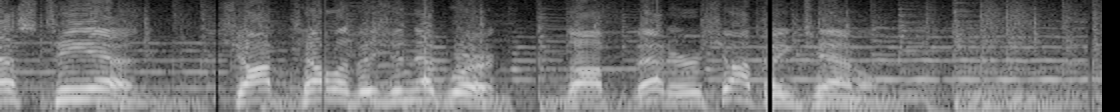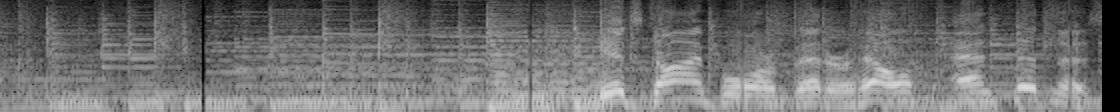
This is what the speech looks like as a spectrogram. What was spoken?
STN, Shop Television Network, the better shopping channel. It's time for better health and fitness.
